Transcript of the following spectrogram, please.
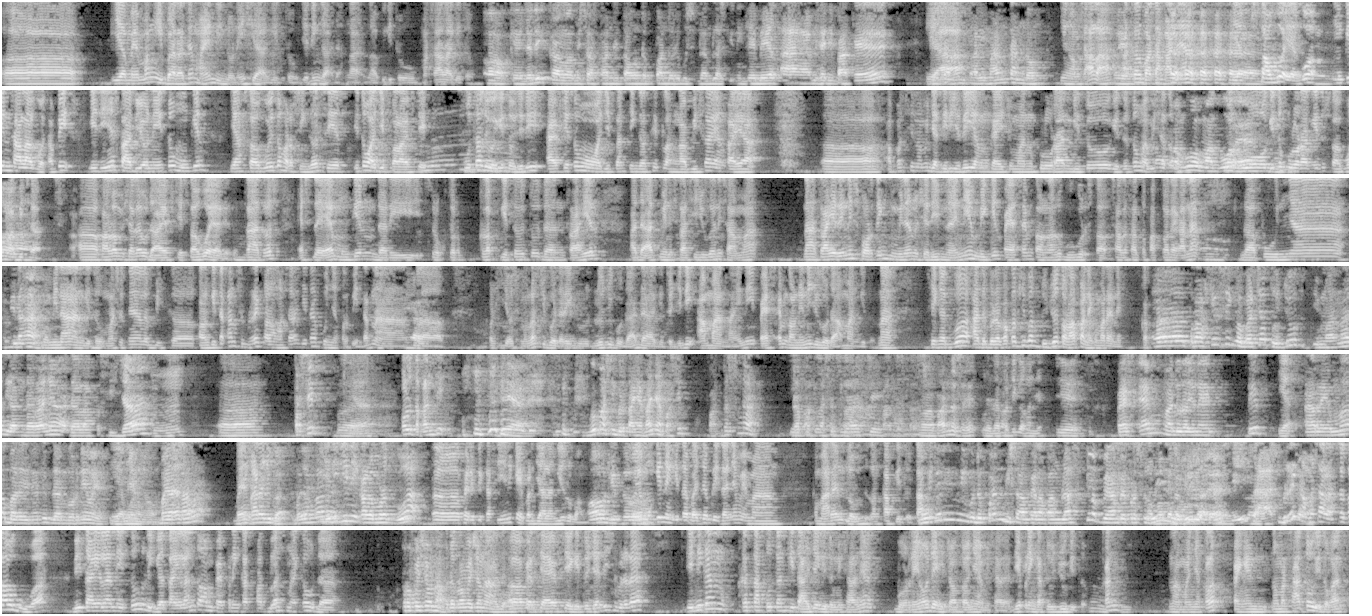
eh ya memang ibaratnya main di Indonesia gitu. Jadi nggak ada nggak nggak begitu masalah gitu. Oke, jadi kalau misalkan di tahun depan 2019 ini GBLA nggak bisa dipakai, Ya. bisa di Kalimantan dong. Ya nggak masalah, Iya. asal batakannya. ya, setahu gua ya, gua mungkin salah gua, tapi intinya stadionnya itu mungkin yang setahu gue itu harus single seat itu wajib kalau AFC futsal juga gitu jadi AFC itu mewajibkan single seat lah nggak bisa yang kayak eh apa sih namanya jati diri yang kayak cuman peluran gitu gitu tuh nggak bisa tuh. Gua sama gua ya. Gitu peluran gitu setahu gue nggak Ah. bisa Eh, kalau misalnya udah AFC setahu gue ya gitu nah terus SDM mungkin dari struktur klub gitu itu dan terakhir ada administrasi juga nih sama nah terakhir ini Sporting pembinaan usia dini nah ini yang bikin PSM tahun lalu gugur setahu- salah satu faktornya karena nggak punya Pembinaan. pembinaan gitu maksudnya lebih ke kalau kita kan sebenarnya kalau nggak salah kita punya klub internal Iya. klub Persija 19 juga dari dulu-dulu juga udah ada gitu jadi aman nah ini PSM tahun ini juga udah aman gitu nah seingat gua ada berapa klub sih bang 7 atau 8 ya kemarin ya Ke- Eh, terakhir sih gue baca tujuh, di mana di antaranya adalah Persija, Hmm, eh, Persib. ya. Oh lu tekan sih? Iya. gue masih bertanya-tanya Persib pantas nggak Ya, dapat lisensi AFC? Wah, pantas ya. Udah dapat juga kan ya. Iya. PSM, Madura United, Iya. Arema, Bali United dan Borneo ya. Iya, Borneo. Bayangkara. Bayangkara juga. Bayangkara. Jadi gini kalau menurut gua eh, verifikasi ini kayak berjalan gitu bang. Oh gitu. Ya mungkin yang kita baca beritanya memang kemarin belum lengkap gitu. Tapi Mungkin minggu depan bisa sampai 18 klub ya, sampai perseruan juga bisa ya. Bisa, sebenarnya nggak masalah. Setahu gua di Thailand itu Liga Thailand tuh sampai peringkat 14 mereka udah Profesional. udah profesional eh, versi AFC gitu. Jadi sebenarnya ini kan ketakutan kita aja gitu. Misalnya Borneo deh contohnya misalnya dia peringkat 7 gitu. Kan namanya klub pengen nomor satu gitu kan.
